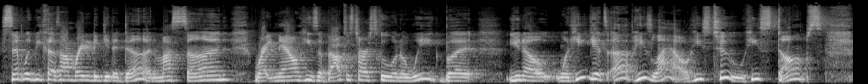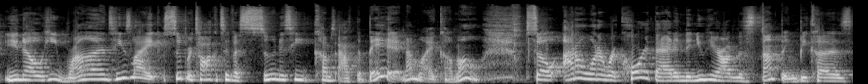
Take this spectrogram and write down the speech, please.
simply because I'm ready to get it done. My son, right now, he's about to start school in a week, but you know, when he gets up, he's loud. He's two. He stumps, you know, he runs. He's like super talkative as soon as he comes out the bed. And I'm like, come on. So I don't want to record that. And then you hear all the stumping because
